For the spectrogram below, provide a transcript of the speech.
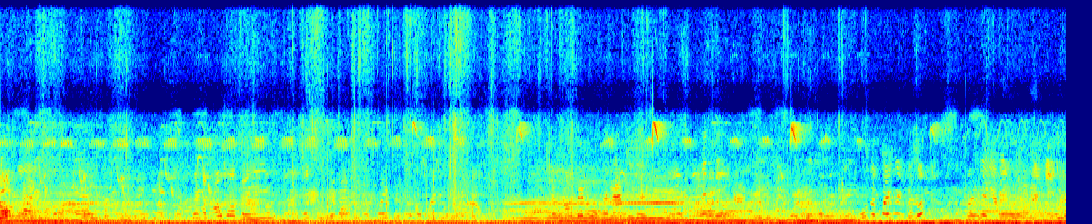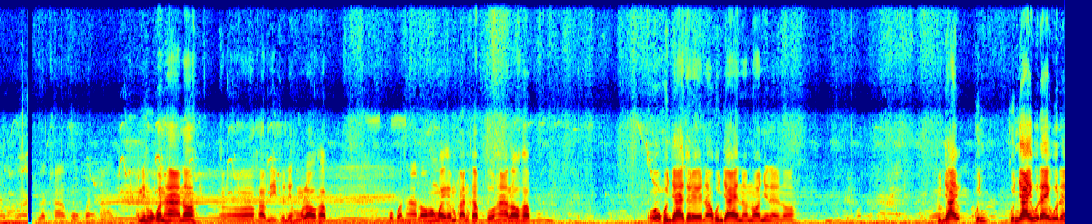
รา คาหกพันหาอันนี้หกพันหาเนาะอ๋อครับนี่ตัวนี้ของเราครับพวกปัญหาเราห้องไว้ทำกันครับตัวหาเราครับโอ้คุณยายตัวไหนเนาะคุณยายนอนนอนอยู่ไหนเนาะคุณยายคุณคุณยายผู้ใดผู้ไหน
